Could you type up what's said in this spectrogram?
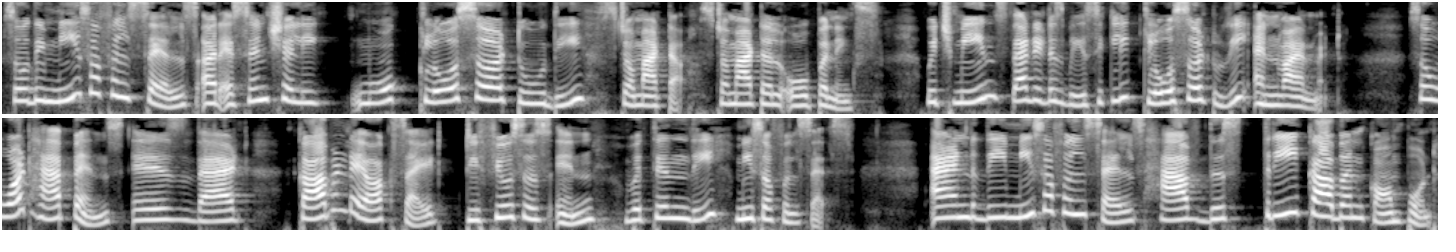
So the mesophyll cells are essentially more closer to the stomata, stomatal openings, which means that it is basically closer to the environment. So what happens is that carbon dioxide diffuses in within the mesophyll cells. And the mesophyll cells have this 3 carbon compound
